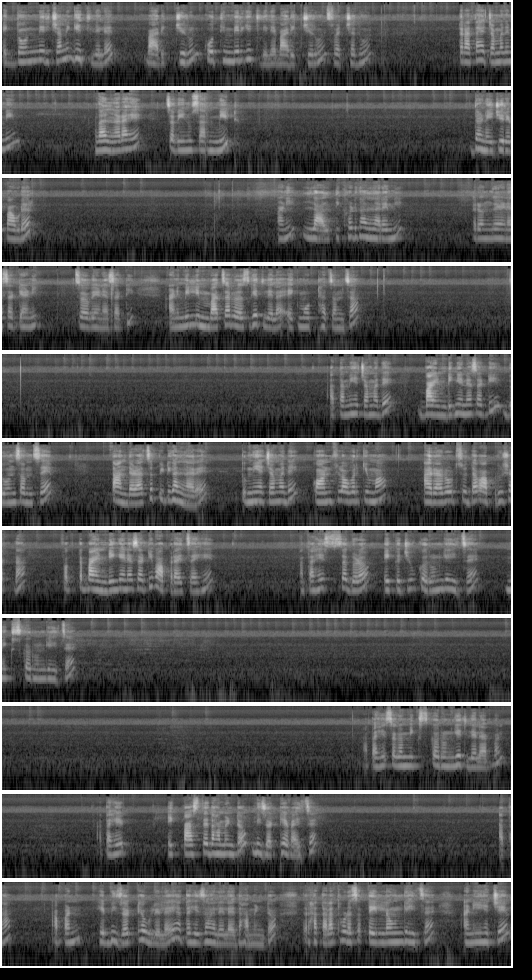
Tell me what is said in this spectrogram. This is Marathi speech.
एक दोन मिरच्या मी घेतलेल्या आहेत. बारीक चिरून कोथिंबीर घेतलेली आहे बारीक चिरून स्वच्छ धुवून. तर आता ह्याच्यामध्ये मी घालणार आहे चवीनुसार मीठ धणे जिरे पावडर आणि लाल तिखट घालणार आहे मी. रंग येण्यासाठी आणि चव येण्यासाठी. आणि मी लिंबाचा रस घेतलेला आहे एक मोठा चमचा. आता मी ह्याच्यामध्ये बाइंडिंग येण्यासाठी दोन चमचे तांदळाचं पीठ घालणार आहे. तुम्ही ह्याच्यामध्ये कॉर्नफ्लॉवर किंवा अरारोटसुद्धा वापरू शकता. फक्त बाइंडिंग येण्यासाठी वापरायचं आहे हे. आता हे सगळं एकजीव करून घ्यायचं आहे मिक्स करून घ्यायचं आहे आता हे सगळं मिक्स करून घेतलेलं आहे आपण. आता हे एक पाच ते दहा मिनटं भिजत ठेवायचं आहे आता आपण हे भिजत ठेवलेलं आहे. आता हे झालेलं आहे दहा मिनटं. तर हाताला थोडंसं तेल लावून घ्यायचं आहे आणि ह्याचे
